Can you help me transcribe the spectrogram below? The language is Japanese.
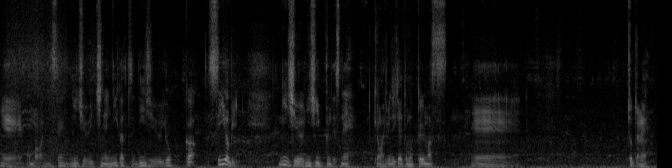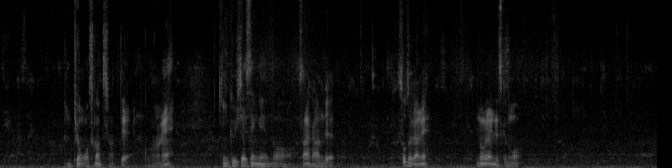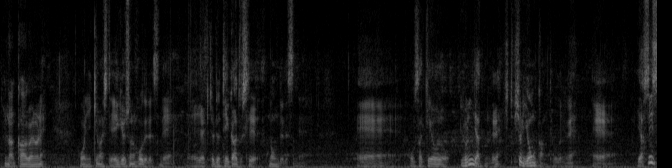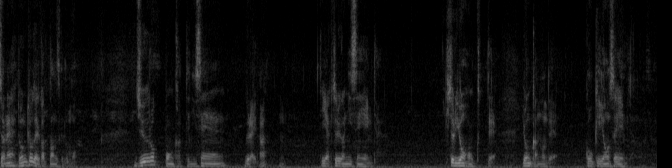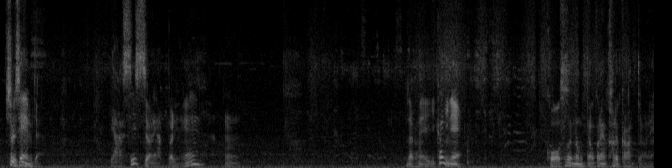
えー、こんばんは。2021年2月24日水曜日22時1分ですね。今日も始めていきたいと思っております。えー、ちょっとね、今日も遅くなってしまって、このね、緊急事態宣言のさなかなんで、外ではね、飲めないんですけども、な川越のね、方に行きまして、営業所の方でですね、えー、焼き鳥をテイクアウトして飲んでですね、えー、お酒を4人でやったんでね 1, 人4缶ってことでね、えー、安いですよね。ドン兄弟買ったんですけども。16本買って2000円ぐらいかな、うん、で焼き鳥が2000円みたいな。1人4本食って4缶飲んで合計4000円みたいな。1人1000円みたいな。安いっすよねやっぱりね。うん。だからねいかにねこう外に飲むってお金がかかるかっていうのはね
